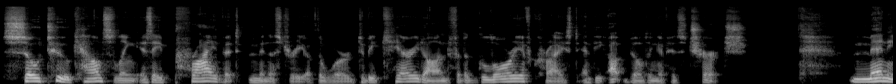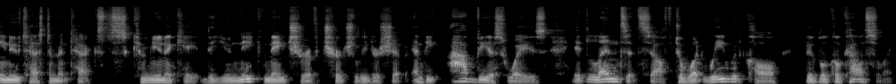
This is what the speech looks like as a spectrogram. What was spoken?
so too counseling is a private ministry of the word to be carried on for the glory of Christ and the upbuilding of his church. Many New Testament texts communicate the unique nature of church leadership and the obvious ways it lends itself to what we would call biblical counseling.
